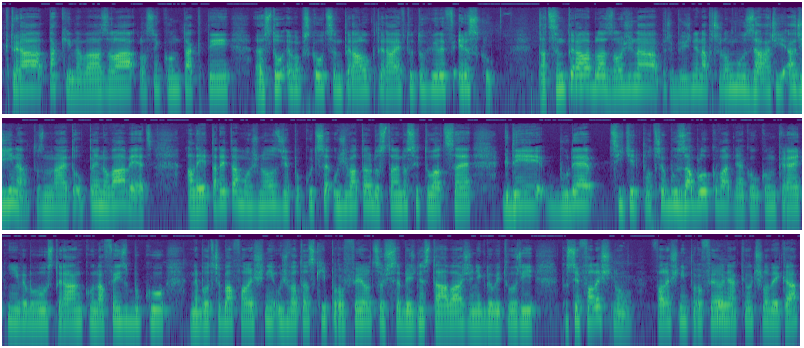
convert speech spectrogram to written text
která taky navázala vlastně kontakty eh, s tou Evropskou centrálou, která je v tuto chvíli v Irsku. Ta centrála byla založena přibližně na přelomu září září a října. To znamená, je to úplně nová věc, ale je tady ta možnost, že pokud se uživatel dostane do situace, kdy bude cítit potřebu zablokovat nějakou konkrétní webovou stránku na Facebooku nebo třeba falešný uživatelský profil, což se běžně stává, že někdo vytvoří prostě falešnou, falešný profil hmm. nějakého člověka,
